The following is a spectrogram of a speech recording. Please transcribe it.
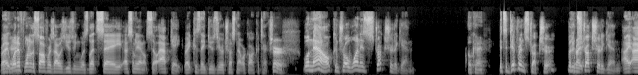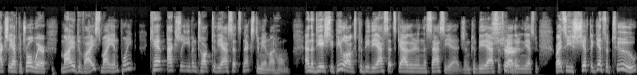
Right? What if one of the softwares I was using was, let's say, uh, something I don't sell, AppGate, right? Because they do zero trust network architecture. Sure. Well, now control one is structured again. Okay. It's a different structure, but it's Right. structured again. I I actually have control where my device, my endpoint, can't actually even talk to the assets next to me in my home. And the DHCP logs could be the assets gathered in the SASE edge and could be the assets Sure. gathered in the SP, right? So you shift again. So two,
